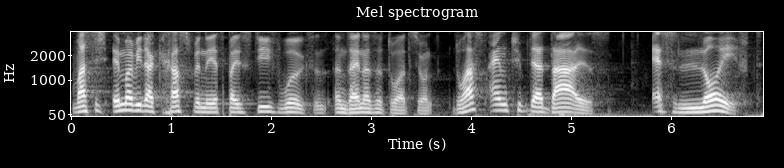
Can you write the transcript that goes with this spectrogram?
was ich immer wieder krass finde, jetzt bei Steve Wilkes in, in seiner Situation. Du hast einen Typ, der da ist. Es läuft.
